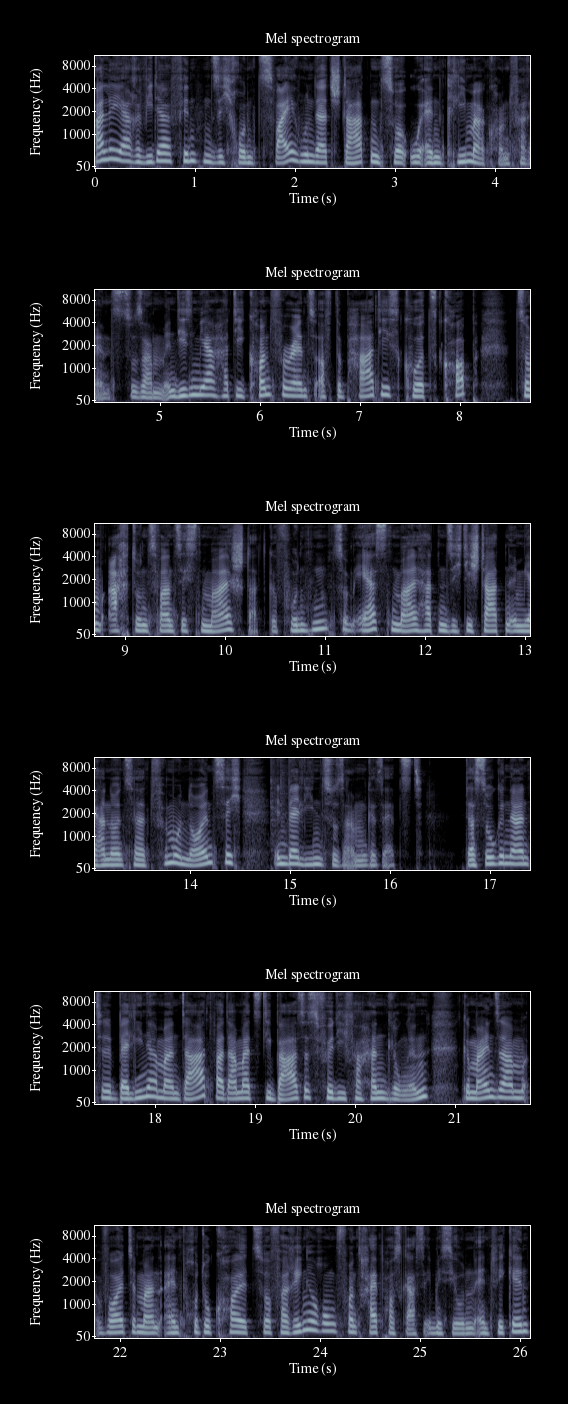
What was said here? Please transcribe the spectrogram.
Alle Jahre wieder finden sich rund 200 Staaten zur UN-Klimakonferenz zusammen. In diesem Jahr hat die Conference of the Parties, kurz COP, zum 28. Mal stattgefunden. Zum ersten Mal hatten sich die Staaten im Jahr 1995 in Berlin zusammengesetzt. Das sogenannte Berliner Mandat war damals die Basis für die Verhandlungen. Gemeinsam wollte man ein Protokoll zur Verringerung von Treibhausgasemissionen entwickeln.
